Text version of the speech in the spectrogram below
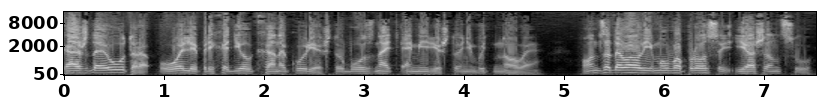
Каждое утро Уолли приходил к Ханакуре, чтобы узнать о мире что-нибудь новое. Он задавал ему вопросы и о Шансу,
